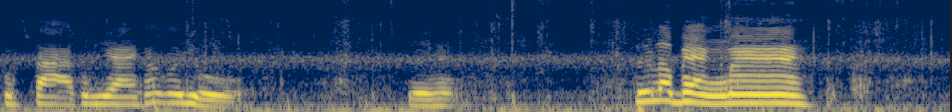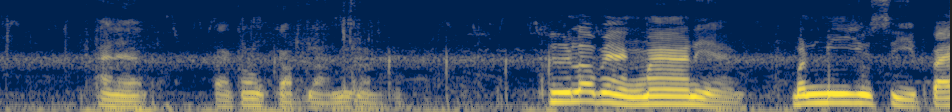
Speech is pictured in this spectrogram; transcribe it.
คุณตาคุณยายเขาก็อยู่นี่ฮะคือเราแบ่งมาอันนี้ตากล้องกลับหลังก่อนครับ คือเราแบ่งมาเนี่ย มันมีอยู่สี่แปล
